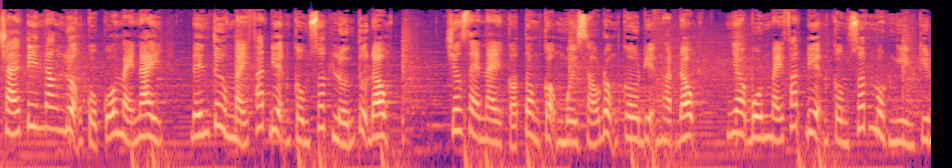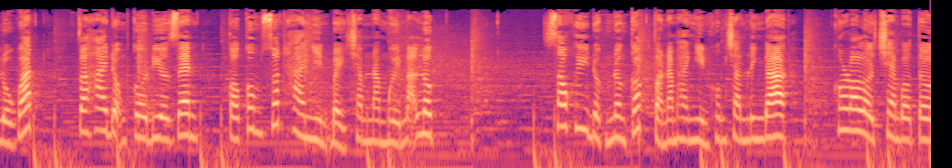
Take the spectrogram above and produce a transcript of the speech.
Trái tim năng lượng của cỗ máy này đến từ máy phát điện công suất lớn tự động. Chiếc xe này có tổng cộng 16 động cơ điện hoạt động nhờ 4 máy phát điện công suất 1.000 kW và hai động cơ diesel có công suất 2.750 mã lực. Sau khi được nâng cấp vào năm 2003, Corolla Chamberter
